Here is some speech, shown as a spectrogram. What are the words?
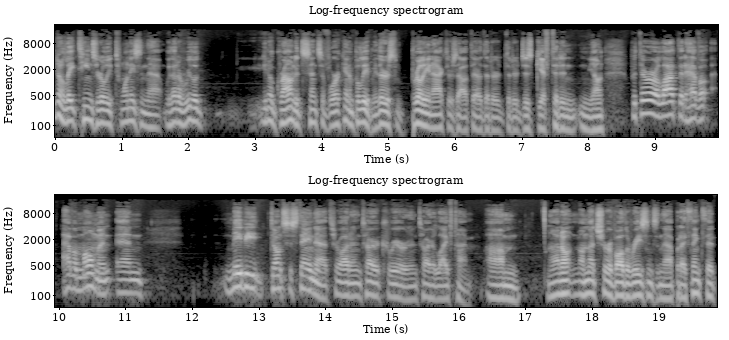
you know, late teens, early twenties, and that without a real you know grounded sense of working. And believe me there's some brilliant actors out there that are that are just gifted and, and young. But there are a lot that have a have a moment and maybe don't sustain that throughout an entire career an entire lifetime. Um, i don't i'm not sure of all the reasons in that but i think that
